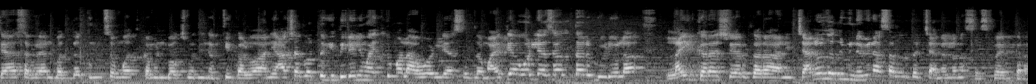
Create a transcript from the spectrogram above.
त्या सगळ्यांबद्दल तुमचं मत कमेंट बॉक्समध्ये नक्की कळवा. आणि आशा करतो की दिलेली माहिती तुम्हाला आवडली असेल जर माहिती आवडली असेल तर व्हिडिओला लाईक करा शेअर करा. आणि चॅनलला तुम्ही नवीन असाल तर चॅनलला सबस्क्राईब करा.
